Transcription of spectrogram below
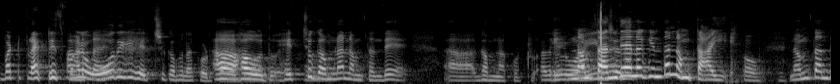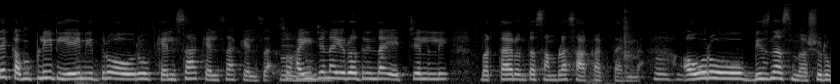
ಬಟ್ ಪ್ರಾಕ್ಟೀಸ್ ಓದಿಗೆ ಹೆಚ್ಚು ಗಮನ ಕೊಡ್ತಾರೆ ಹೌದು. ಹೆಚ್ಚು ಗಮನ ನಮ್ಮ ತಂದೆ ಗಮನ ಕೊಟ್ರು. ನಮ್ಮ ತಂದೆನಗಿಂತ ನಮ್ಮ ತಾಯಿ. ನಮ್ಮ ತಂದೆ ಕಂಪ್ಲೀಟ್ ಏನಿದ್ರು ಅವರು ಕೆಲಸ ಕೆಲಸ ಕೆಲಸ. ಸೊ ಐದು ಜನ ಇರೋದ್ರಿಂದ ಎಚ್ ಎಲ್ ಅಲ್ಲಿ ಬರ್ತಾ ಇರುವಂತ ಸಂಬಳ ಸಾಕಾಗ್ತಾ ಇರಲಿಲ್ಲ. ಅವರು ಬಿಸ್ನೆಸ್ ಶುರು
